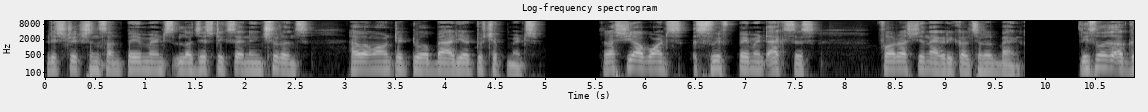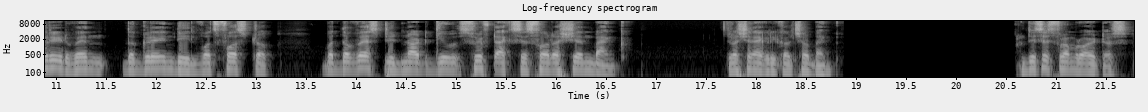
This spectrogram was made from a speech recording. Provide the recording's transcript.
restrictions on payments, logistics, and insurance have amounted to a barrier to shipments. Russia wants swift payment access for Russian Agricultural Bank. This was agreed when the grain deal was first struck but the West did not give swift access for Russian bank, Russian Agriculture Bank. This is from Reuters.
